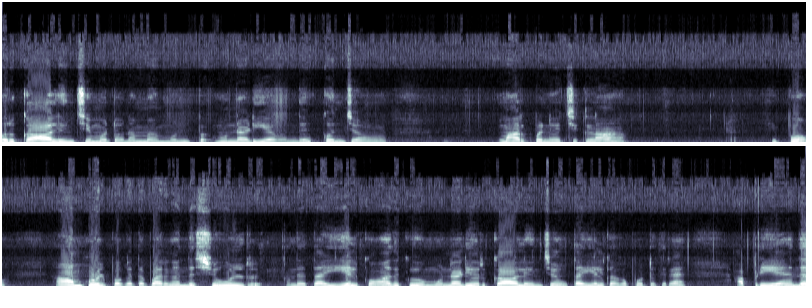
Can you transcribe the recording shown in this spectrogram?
ஒரு கால் இன்ச்சு மட்டும் நம்ம முன் முன்னாடியே வந்து கொஞ்சம் மார்க் பண்ணி வச்சுக்கலாம். இப்போது ஆம்ஹோல் பக்கத்தை பாருங்கள் இந்த ஷோல்ட்ரு அந்த தையலுக்கும் அதுக்கு முன்னாடி ஒரு கால் இன்ச்சும் தையலுக்காக போட்டுக்கிறேன். அப்படியே அந்த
